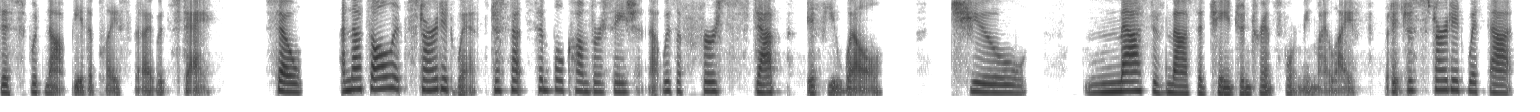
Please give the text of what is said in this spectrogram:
this would not be the place that I would stay. So, and that's all it started with, just that simple conversation. That was a first step, if you will, to massive, massive change in transforming my life. But it just started with that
